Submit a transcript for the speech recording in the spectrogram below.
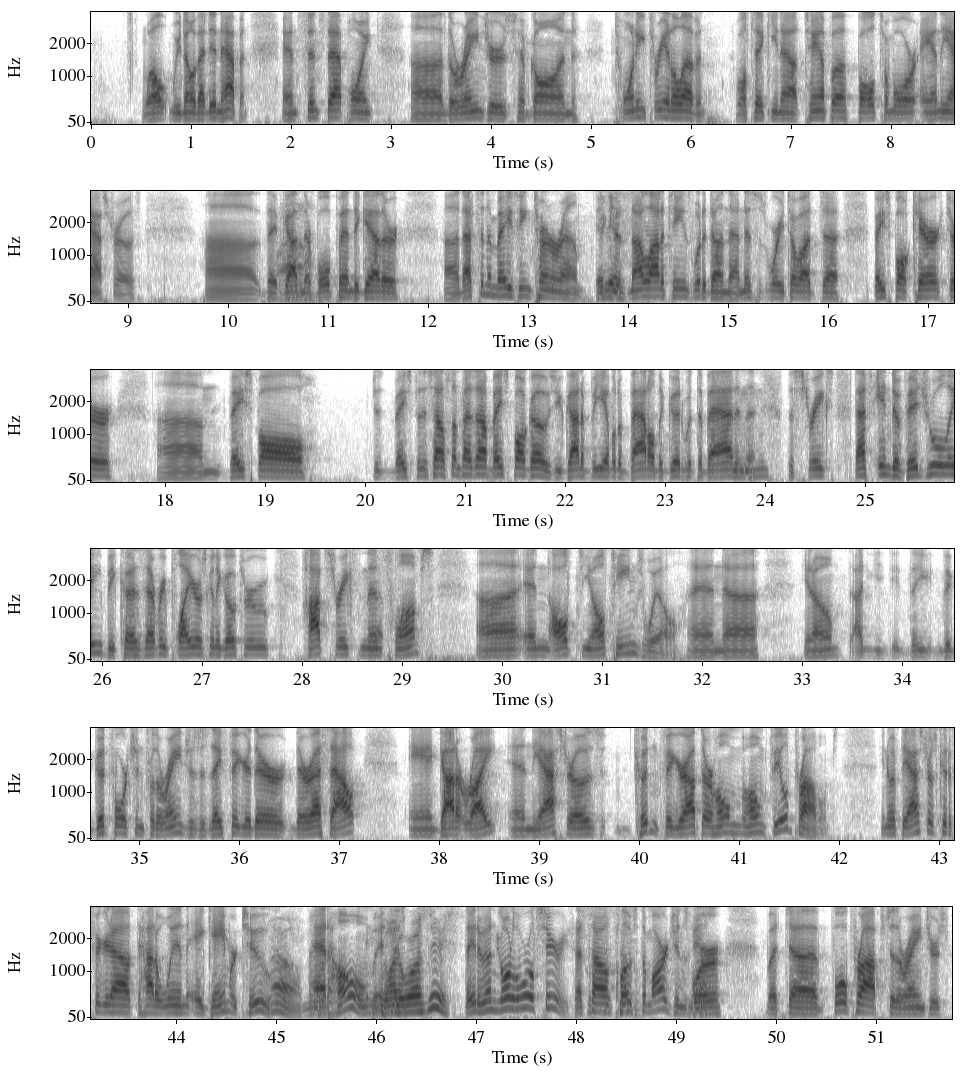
Well, we know that didn't happen. And since that point, uh, the Rangers have gone 23 and 11 while taking out Tampa, Baltimore, and the Astros. Uh, they've gotten their bullpen together. Uh, that's an amazing turnaround because not a lot of teams would have done that. And this is where you talk about uh, baseball character, um, baseball. Baseball. This is how sometimes how baseball goes. You've got to be able to battle the good with the bad and Mm-hmm. the, the streaks. That's individually because every player is going to go through hot streaks and then slumps, uh, and all you know, all teams will. And uh, you know, I, the the good fortune for the Rangers is they figured their their s out and got it right, and the Astros couldn't figure out their home home field problems. You know, if the Astros could have figured out how to win a game or two Oh, at home, They'd in going to this- World Series. they'd have been going to the World Series. That's It's how close simple. the margins Yeah. were. But uh, full props to the Rangers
